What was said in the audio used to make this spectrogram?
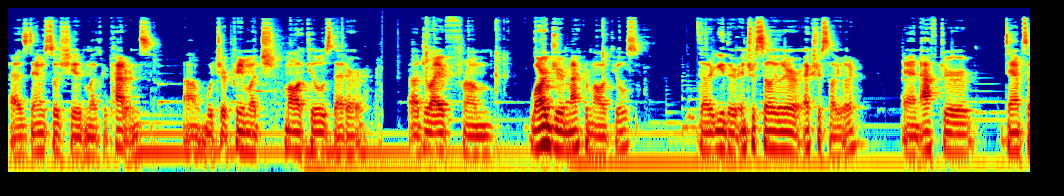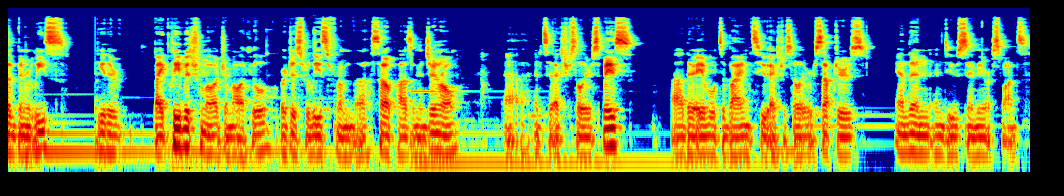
as damage associated molecular patterns um, which are pretty much molecules that are uh, derived from larger macromolecules that are either intracellular or extracellular. And after DAMPs have been released, either by cleavage from a larger molecule or just released from the cytoplasm in general uh, into extracellular space, uh, they're able to bind to extracellular receptors and then induce immune response.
